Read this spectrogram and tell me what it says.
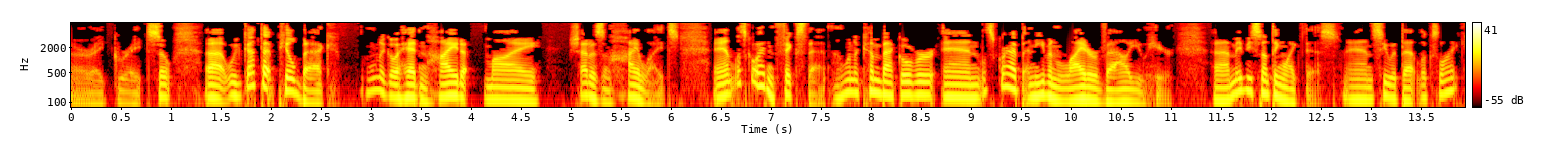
All right, great. So uh, we've got that peeled back. I'm going to go ahead and hide my shadows and highlights. And let's go ahead and fix that. I want to come back over and let's grab an even lighter value here. Uh, maybe something like this and see what that looks like.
